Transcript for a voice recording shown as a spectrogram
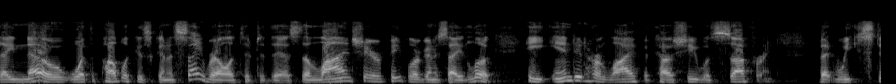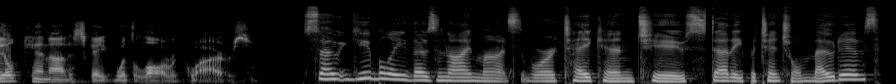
they know what the public is going to say relative to this. The lion's share of people are going to say, look, he ended her life because she was suffering, but we still cannot escape what the law requires. So, you believe those nine months were taken to study potential motives,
